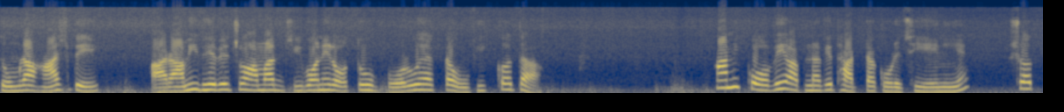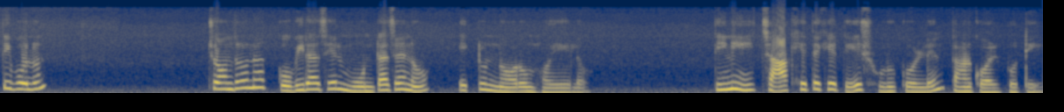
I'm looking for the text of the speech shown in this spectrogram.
তোমরা হাসবে, আর আমি ভেবেছো আমার জীবনের অত বড় একটা অভিজ্ঞতা? আমি কবে আপনাকে ঠাট্টা করেছি এ নিয়ে? সত্যি বলুন। চন্দ্রনাথ কবিরাজের মনটা যেন একটু নরম হয়ে এলো। তিনি চা খেতে খেতে শুরু করলেন তার গল্পটি।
